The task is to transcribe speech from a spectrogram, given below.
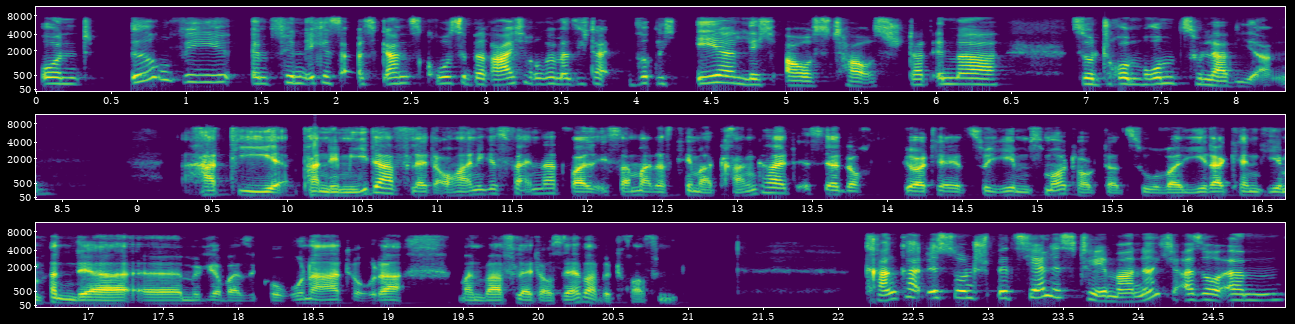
Und irgendwie empfinde ich es als ganz große Bereicherung, wenn man sich da wirklich ehrlich austauscht, statt immer so drumherum zu lavieren. Hat die Pandemie da vielleicht auch einiges verändert? Weil ich sage mal, das Thema Krankheit ist ja doch, gehört ja jetzt zu jedem Smalltalk dazu, weil jeder kennt jemanden, der äh, möglicherweise Corona hatte oder man war vielleicht auch selber betroffen. Krankheit ist so ein spezielles Thema, nicht? Also ähm,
